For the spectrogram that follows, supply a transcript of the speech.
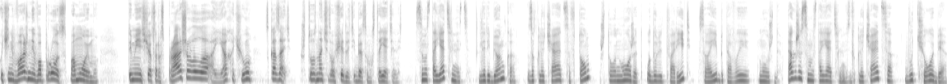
очень важный вопрос, по-моему. Ты меня сейчас расспрашивала, а я хочу сказать, что значит вообще для тебя самостоятельность? Самостоятельность для ребенка заключается в том, что он может удовлетворить свои бытовые нужды. Также самостоятельность заключается в учебе.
